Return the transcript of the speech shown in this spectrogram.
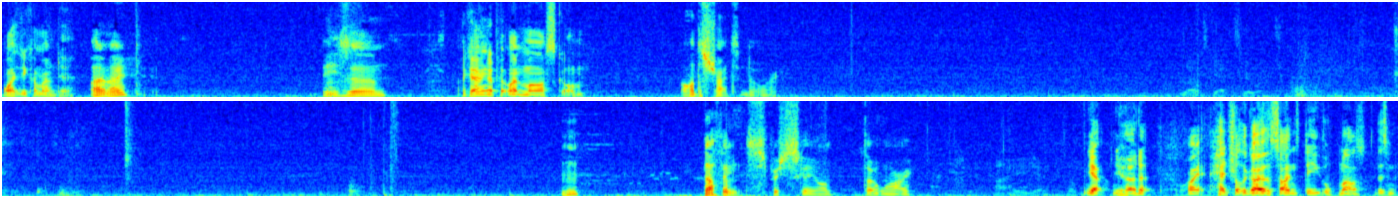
Why did he come around here? I don't know. He's um. Okay, I'm gonna put my mask on. I'll distract him. Don't worry. Hmm? Nothing suspicious going on. Don't worry. Yep, you heard it. Right, headshot the guy with the silenced eagle. Miles, there's an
